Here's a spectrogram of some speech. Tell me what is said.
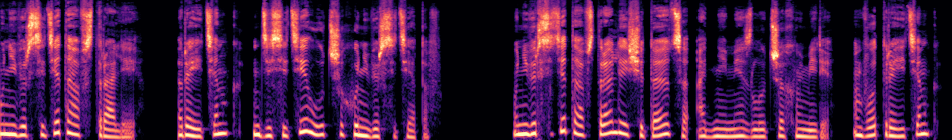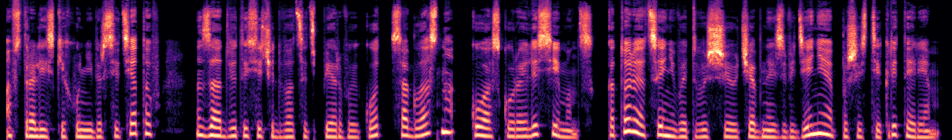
Университеты Австралии. Рейтинг 10 лучших университетов. Университеты Австралии считаются одними из лучших в мире. Вот рейтинг австралийских университетов за 2021 год согласно Куаскурелли Симмонс, который оценивает высшие учебные заведения по шести критериям.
